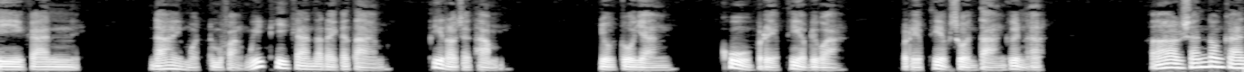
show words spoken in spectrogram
ดีๆกัน ได้หมดทุกฝั่งวิธีการอะไรก็ตามที่เราจะทำ ยกตัวอย่างคู่เปรียบเทียบดีกว่า เปรียบเทียบส่วนต่างขึ้นอะอ่าฉันต้องการ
